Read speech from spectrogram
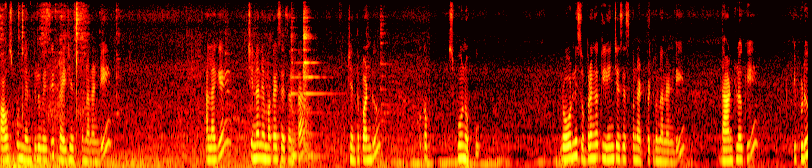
పావు స్పూన్ మెంతులు వేసి ఫ్రై చేసుకున్నానండి. అలాగే చిన్న నిమ్మకాయ సైజ్ అంతా చింతపండు ఒక స్పూన్ ఉప్పు. రోడ్ని శుభ్రంగా క్లీన్ చేసేసుకుని అట్టు పెట్టుకున్నానండి. దాంట్లోకి ఇప్పుడు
